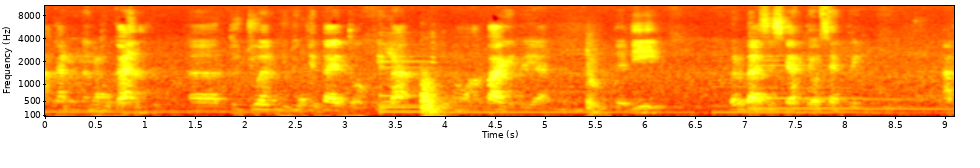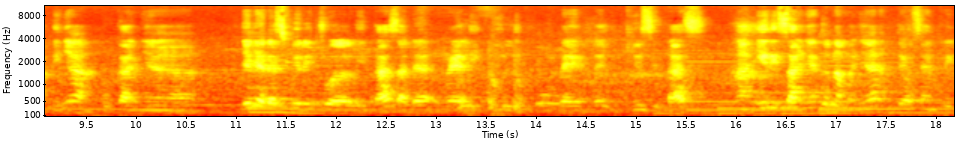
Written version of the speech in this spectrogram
akan menentukan eh, tujuan hidup kita itu kita mau apa gitu ya. Jadi berbasiskan teosentrik. Artinya bukannya jadi ada spiritualitas, ada religi- re- religiusitas. Nah, irisannya itu namanya teosentrik,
